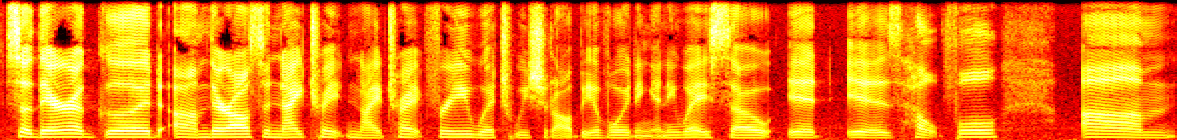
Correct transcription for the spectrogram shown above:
So they're a good. Um, they're also nitrate and nitrite free, which we should all be avoiding anyway. So it is helpful. Um,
